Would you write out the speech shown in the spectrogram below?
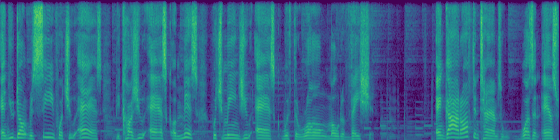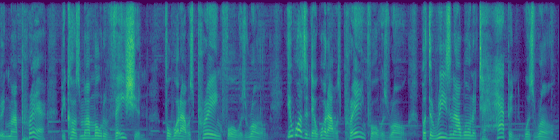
and you don't receive what you ask because you ask amiss, which means you ask with the wrong motivation. And God oftentimes wasn't answering my prayer because my motivation for what I was praying for was wrong. It wasn't that what I was praying for was wrong, but the reason I wanted to happen was wrong.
